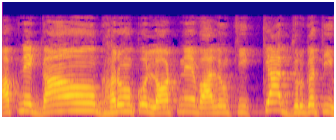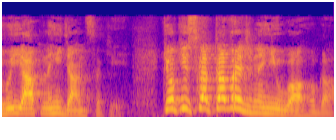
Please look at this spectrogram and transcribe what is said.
अपने गाँव घरों को लौटने वालों की क्या दुर्गति हुई आप नहीं जान सके। क्योंकि इसका कवरेज नहीं हुआ होगा।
